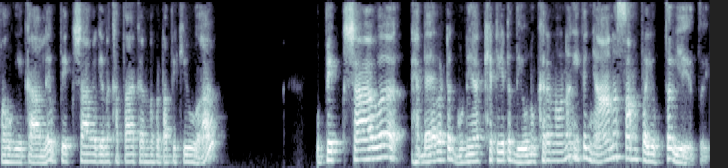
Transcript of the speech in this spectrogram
පහුගිය කාලේ උපේක්ෂාව ගැන කතා කරනකොට අපි කිව්වා උපේක්ෂාව හැබෑවට ගුණයක් හැටියට දියුණු කරනවා නම් ඒක ඥාන සංප්‍රයුක්ත විය යුතුයි.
